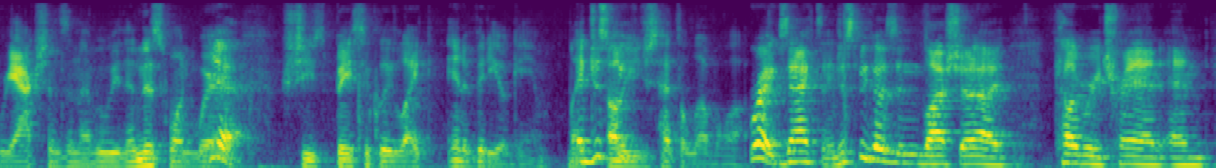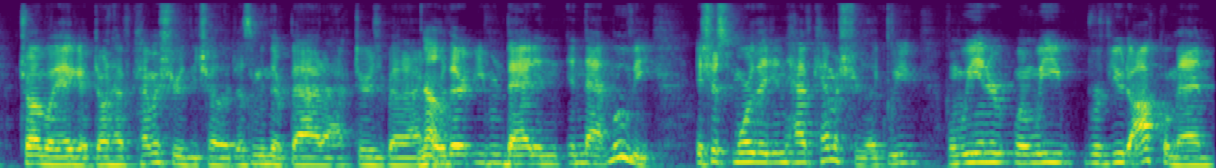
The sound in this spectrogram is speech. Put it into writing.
reactions in that movie than this one, where Yeah. She's basically like in a video game. Like, just oh, you just had to level up. Right, exactly. And just because in Last Jedi, Kelly Tran and John Boyega don't have chemistry with each other doesn't mean they're bad actors or bad actors, No. or they're even bad in, in that movie. It's just more they didn't have chemistry. Like we when we inter- when we reviewed Aquaman,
